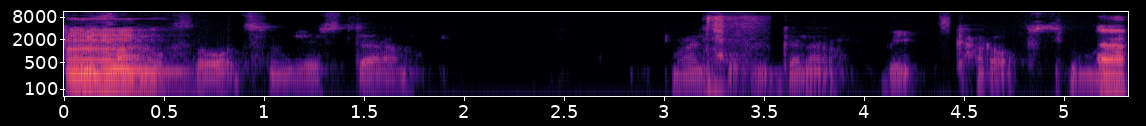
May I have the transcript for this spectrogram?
Mm. final thoughts? I'm just um, mine's gonna be cut off. Um,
